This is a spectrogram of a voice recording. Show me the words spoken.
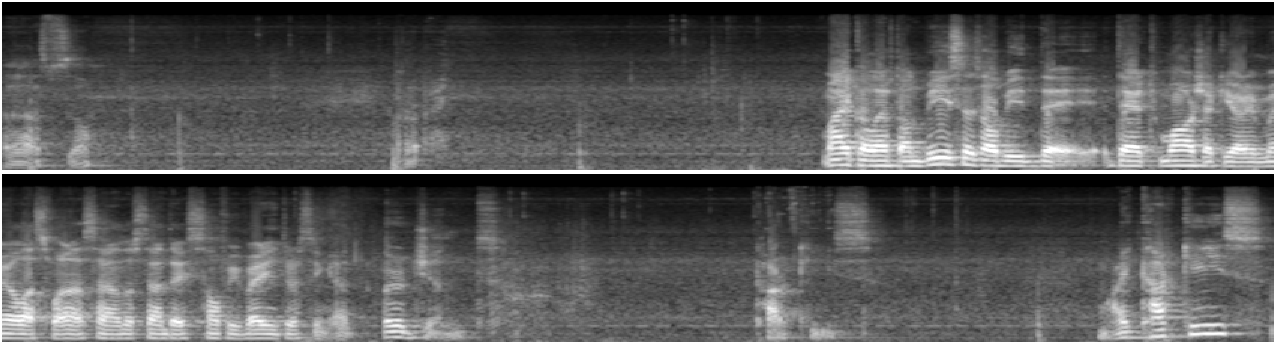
uh, so. Alright. Michael left on business. I'll be there tomorrow. Check your email. As far as I understand there's something very interesting and urgent. Car keys. My car keys?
